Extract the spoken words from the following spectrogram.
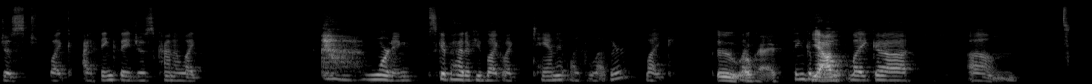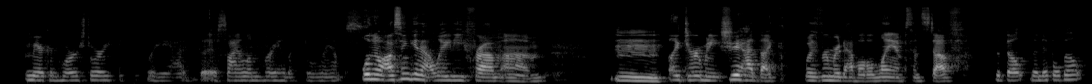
just like I think they just kind of like warning, skip ahead if you'd like, like tan it like leather, like Ooh, Like- okay. think Yeah. about like uh um American Horror Story where he had the asylum where he had like the lamps. Well, no, I was thinking that lady from um Mm. like Germany. She had like was rumored to have all the lamps and stuff. the belt, the nipple belt.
